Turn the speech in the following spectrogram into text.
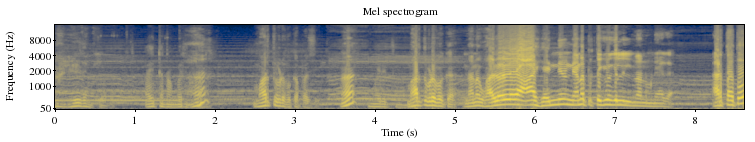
ನಾ ಹೇಳ್ದಂಗೆ ಕೇಳು. ನಮ್ಮ ಮರ್ತು ಹಾ? ಮರ್ತು ಬಿಡ್ಬೇಕಪ್ಪಾಜಿ ಮರಿತೀನಿ. ಮರ್ತು ಬಿಡ್ಬೇಕ. ನನಗೆ ಒಳ್ಳೊಳ್ಳೆ ಆ ಹೆಣ್ಣಿನ ನೆನಪು ತೆಗಿಯಂಗಿಲ್ಲ ಇಲ್ಲಿ ನನ್ನ ಮನ್ಯಾಗ. ಅರ್ಥ ಆಯ್ತು?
